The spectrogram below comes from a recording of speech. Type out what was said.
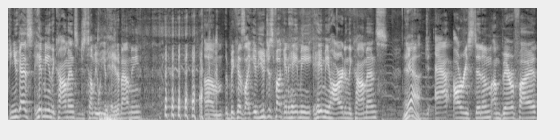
can you guys hit me in the comments and just tell me what you hate about me? um, because like if you just fucking hate me, hate me hard in the comments. and Yeah. At Ari Stidham, I'm verified.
